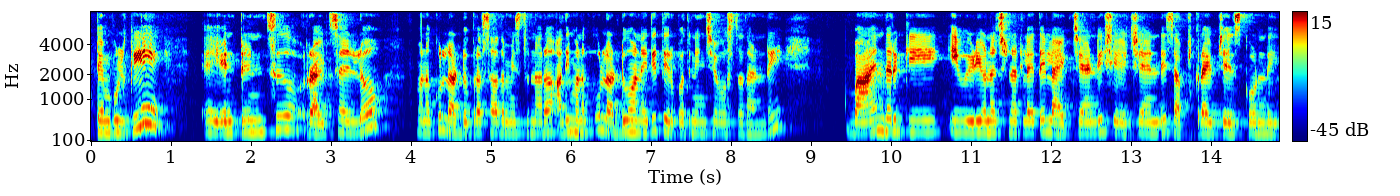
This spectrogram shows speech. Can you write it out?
టెంపుల్కి ఎంట్రన్స్ రైట్ సైడ్లో మనకు లడ్డు ప్రసాదం ఇస్తున్నారు. అది మనకు లడ్డు అనేది తిరుపతి నుంచే వస్తుందండి. బాయ్ అందరికీ ఈ వీడియో నచ్చినట్లయితే లైక్ చేయండి షేర్ చేయండి సబ్స్క్రైబ్ చేసుకోండి.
